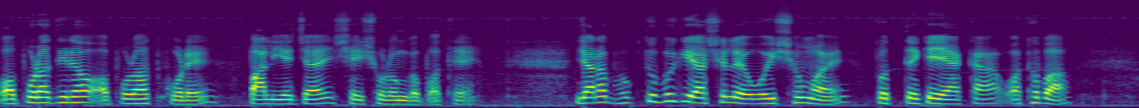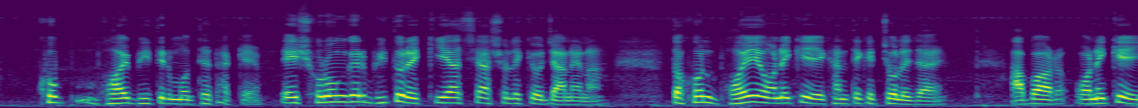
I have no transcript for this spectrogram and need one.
অপরাধীরা অপরাধ করে পালিয়ে যায় সেই সুড়ঙ্গ পথে। যারা ভুক্তভোগী আসলে ওই সময় প্রত্যেকে একা অথবা খুব ভয় ভীতির মধ্যে থাকে। এই সুড়ঙ্গের ভিতরে কি আছে আসলে কেউ জানে না। তখন ভয়ে অনেকেই এখান থেকে চলে যায়। আবার অনেকেই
